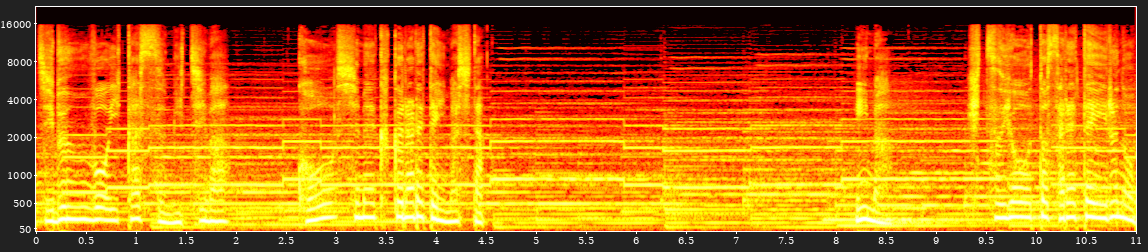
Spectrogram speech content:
自分を生かす道はこう締めくくられていました。今必要とされているのは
